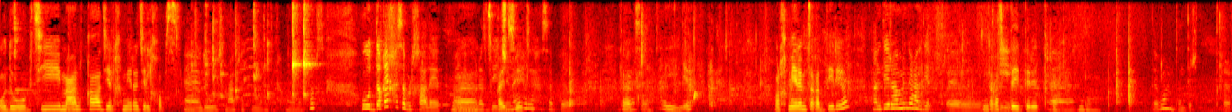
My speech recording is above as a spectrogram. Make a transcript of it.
ودوبتي معلقه ديال الخميرة ديال الخبز. آه دوزت مع الخميرة ديال الخبز. والدقيق حسب الخليط آه، يعني جميع تزيدي. على حسب داكور اييه والخميرة متى غديريها؟ غنديرها ملي غندير آه أنت الدقيق. غتبداي ديري الدقيق آه. دابا نبدا ندير الدقيق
